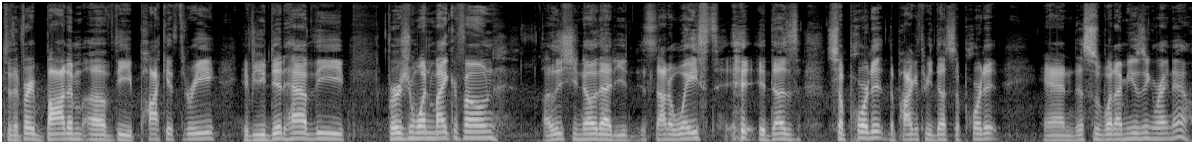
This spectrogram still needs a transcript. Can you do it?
to the very bottom of the Pocket 3. If you did have the version 1 microphone, at least you know that it's not a waste. It does support it. The Pocket 3 does support it. And this is what I'm using right now.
